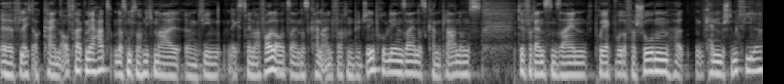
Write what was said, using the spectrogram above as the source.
äh, vielleicht auch keinen Auftrag mehr hat. Und das muss noch nicht mal irgendwie ein extremer Fallout sein. Das kann einfach ein Budgetproblem sein, das kann Planungsdifferenzen sein, Projekt wurde verschoben, hat, kennen bestimmt viele.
